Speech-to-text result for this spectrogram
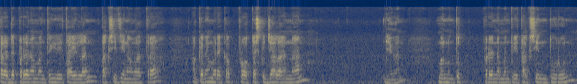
terhadap Perdana Menteri di Thailand, Taksi Cinawatra. Akhirnya mereka protes ke jalanan, ya kan, menuntut Perdana Menteri Taksin turun.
